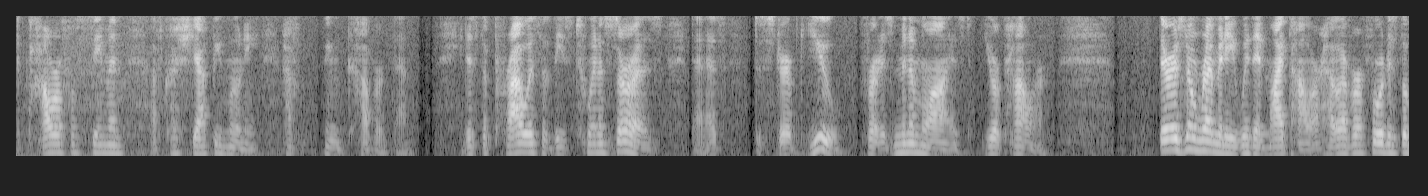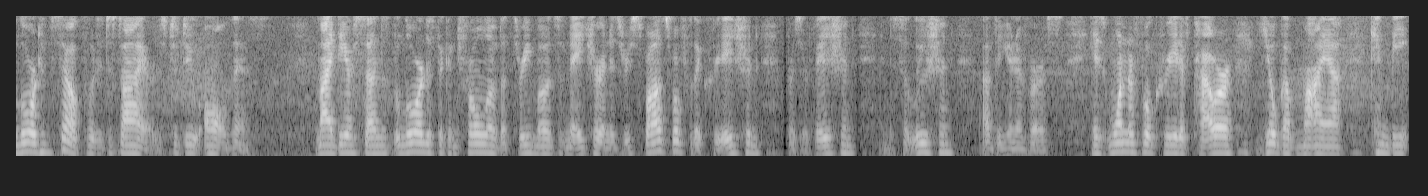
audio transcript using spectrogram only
the powerful semen of Kashyapa Muni having covered them. It is the prowess of these twin asuras that has disturbed you, for it has minimalized your power. There is no remedy within my power, however, for it is the Lord himself who desires to do all this. My dear sons, the Lord is the controller of the three modes of nature and is responsible for the creation, preservation, and dissolution of the universe. His wonderful creative power, Yoga Maya, can be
